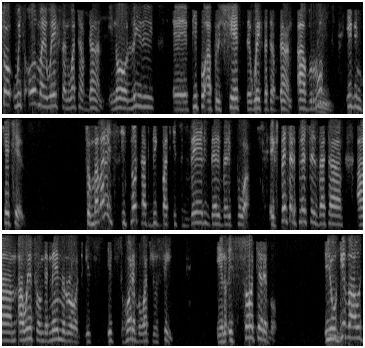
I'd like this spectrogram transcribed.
so with all my works and what I've done, you know, really uh, people appreciate the work that I've done. I've roofed Mm. even churches. So Mbabara is it's not that big, but it's very, very, very poor. Especially places that are um, away from the main road. It's it's horrible what you see. You know, it's so terrible. You give out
